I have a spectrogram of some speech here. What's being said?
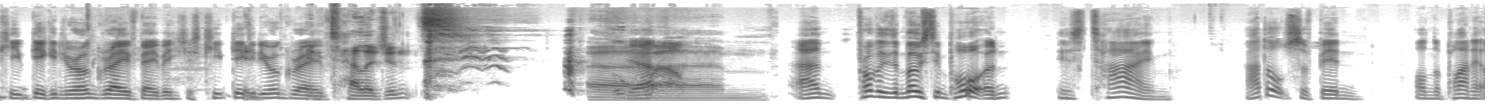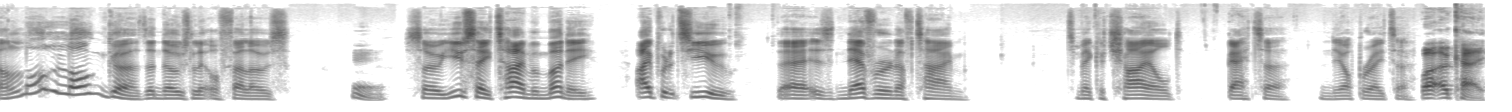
Keep digging your own grave, baby. Just keep digging your own grave. intelligence. uh, Yeah. um, And probably the most important is time. Adults have been on the planet a lot longer than those little fellows. Hmm. So you say time and money. I put it to you there is never enough time to make a child better than the operator. well, okay.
